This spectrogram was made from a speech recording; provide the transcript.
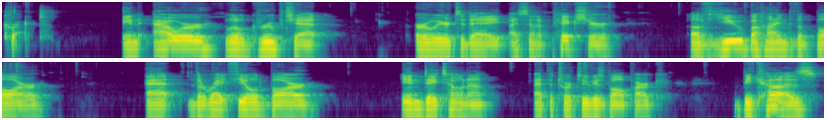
correct. In our little group chat earlier today, I sent a picture of you behind the bar at the right field bar in Daytona at the Tortugas ballpark because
